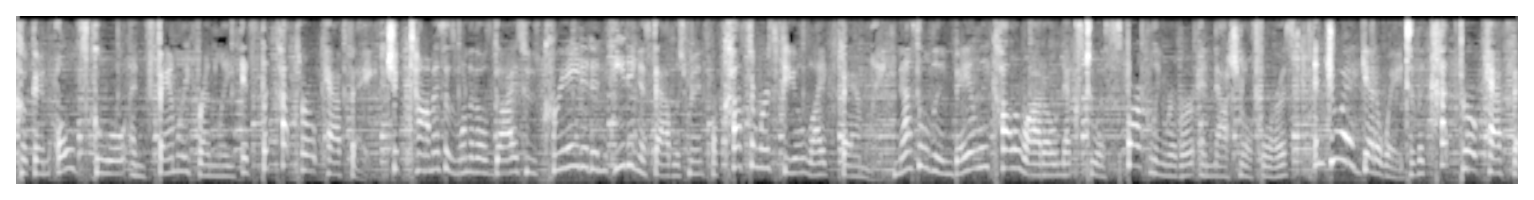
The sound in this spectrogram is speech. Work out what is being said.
cooking, old school, and family friendly. It's the Cutthroat Cafe. Chip Thomas is one of those guys who's created an eating establishment where customers feel like family. Nestled in Bailey, Colorado, next to a sparkling river and national forest, enjoy a getaway to the Cutthroat Cafe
